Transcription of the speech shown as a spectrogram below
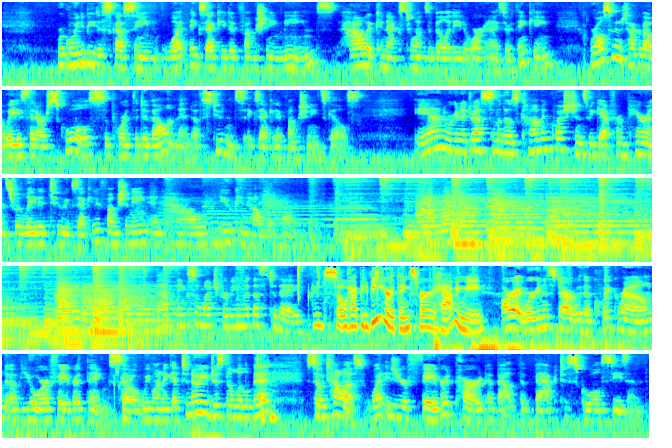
We're going to be discussing what executive functioning means, how it connects to one's ability to organize their thinking. We're also going to talk about ways that our schools support the development of students' executive functioning skills. And we're going to address some of those common questions we get from parents related to executive functioning and how you can help at home. Thanks so much for being with us today. I'm so happy to be here. Thanks for having me. All right, we're going to start with a quick round of your favorite things. So we want to get to know you just a little bit. So tell us, what is your favorite part about the back to school season?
